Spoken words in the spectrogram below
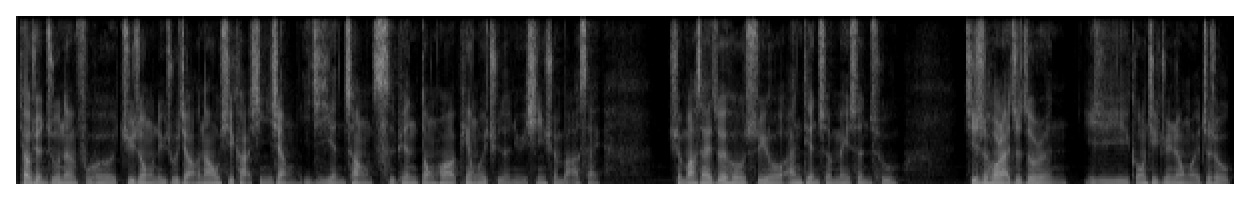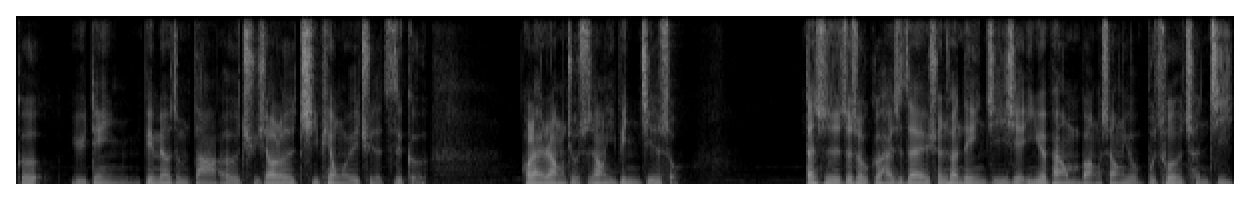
挑选出能符合剧中女主角纳乌西卡形象以及演唱此片动画片尾曲的女星选拔赛。选拔赛最后是由安田成美胜出，即使后来制作人以及宫崎骏认为这首歌。与电影并没有这么搭，而取消了其片尾曲的资格。后来让久石让一并接手，但是这首歌还是在宣传电影及一些音乐排行榜上有不错的成绩。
